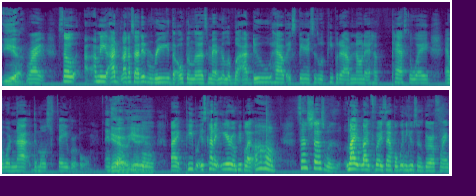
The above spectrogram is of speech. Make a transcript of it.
Yeah, Right. So I- mean, I like I said, I didn't read the open letter to Mac Miller, but I do have experiences with people that I've known that have passed away and were not the most favorable. And Yeah, so yeah, people like people it's kinda eerie when people like, Oh, such such was like like for example, Whitney Houston's girlfriend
